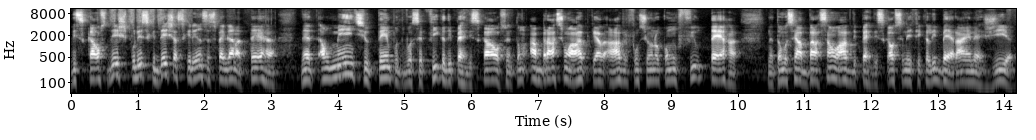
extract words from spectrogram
descalço, deixe, por isso que deixe as crianças pegar na terra, né? aumente o tempo que você fica de pé descalço, então abrace uma árvore, porque a árvore funciona como um fio terra. Então, você abraçar uma árvore de pé descalço significa liberar energia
